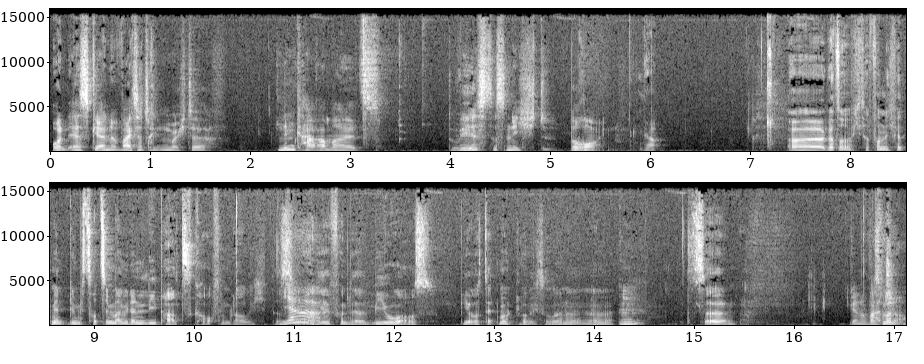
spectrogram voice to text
und er es gerne weiter trinken möchte, nimm Karamalz. Du wirst es nicht bereuen. Ja. Äh, ganz unabhängig davon, ich werde mir demnächst trotzdem mal wieder einen Liebharz kaufen, glaube ich. Das ist Ja. ja hier von der Bio aus, Bio aus Detmold, glaube ich sogar. Ne? Äh, Das, äh, Genau, was man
